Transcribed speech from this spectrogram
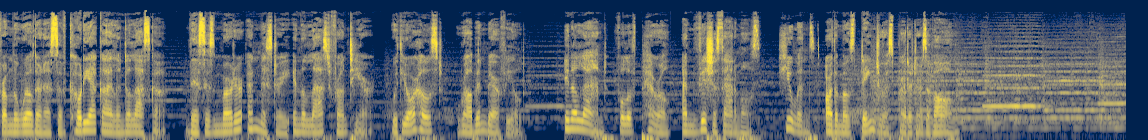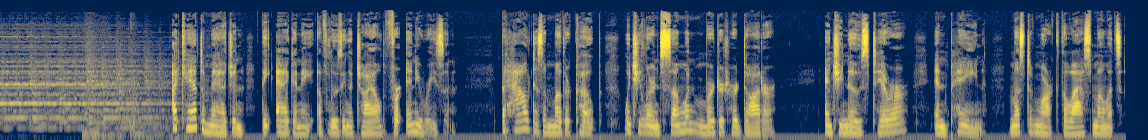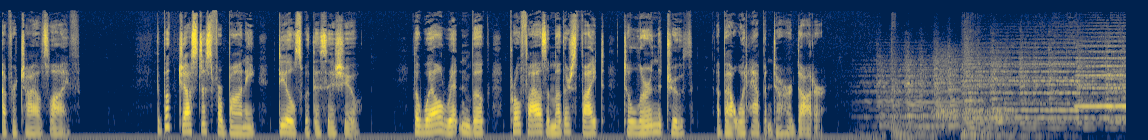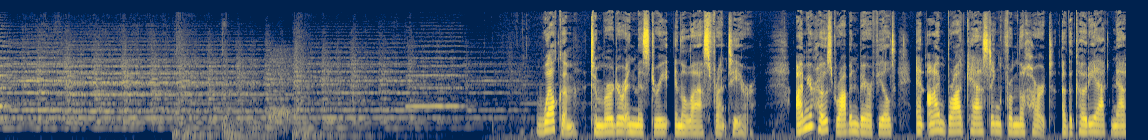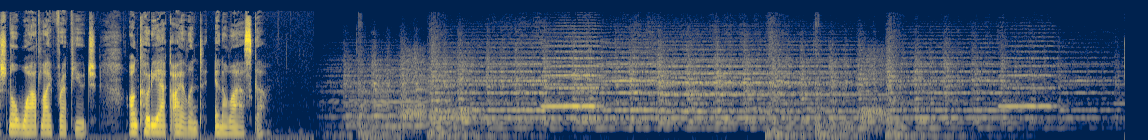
From the wilderness of Kodiak Island, Alaska, this is Murder and Mystery in the Last Frontier with your host, Robin Bearfield. In a land full of peril and vicious animals, humans are the most dangerous predators of all. I can't imagine the agony of losing a child for any reason. But how does a mother cope when she learns someone murdered her daughter and she knows terror and pain must have marked the last moments of her child's life. The book Justice for Bonnie deals with this issue. The well written book profiles a mother's fight to learn the truth about what happened to her daughter. Welcome to Murder and Mystery in the Last Frontier. I'm your host, Robin Bearfield, and I'm broadcasting from the heart of the Kodiak National Wildlife Refuge on Kodiak Island in Alaska.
